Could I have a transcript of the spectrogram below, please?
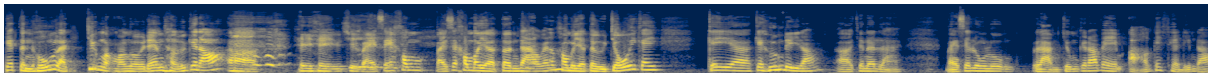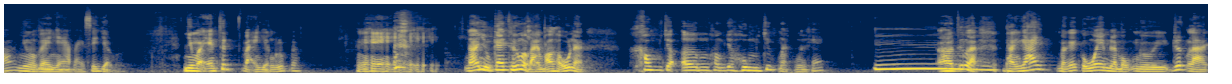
cái tình huống là trước mặt mọi người để em thử cái đó. Uh, thì thì thì bạn sẽ không bạn sẽ không bao giờ tên đào cái không bao giờ từ chối cái cái uh, cái hướng đi đó. Uh, cho nên là bạn sẽ luôn luôn làm chung cái đó với em ở cái thời điểm đó nhưng mà về nhà bạn sẽ giận. Nhưng mà em thích bạn giận lúc đó. Nói dùng cái thứ mà bạn bảo thủ nè không cho ôm không cho hung trước mặt người khác à, tức là bạn gái bạn gái của em là một người rất là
